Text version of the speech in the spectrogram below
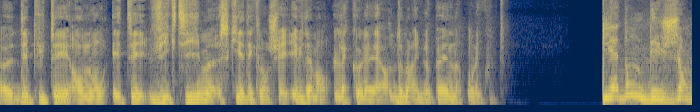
euh, députés en ont été victimes, ce qui a déclenché évidemment la colère de Marine Le Pen. On l'écoute. Il y a donc des gens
